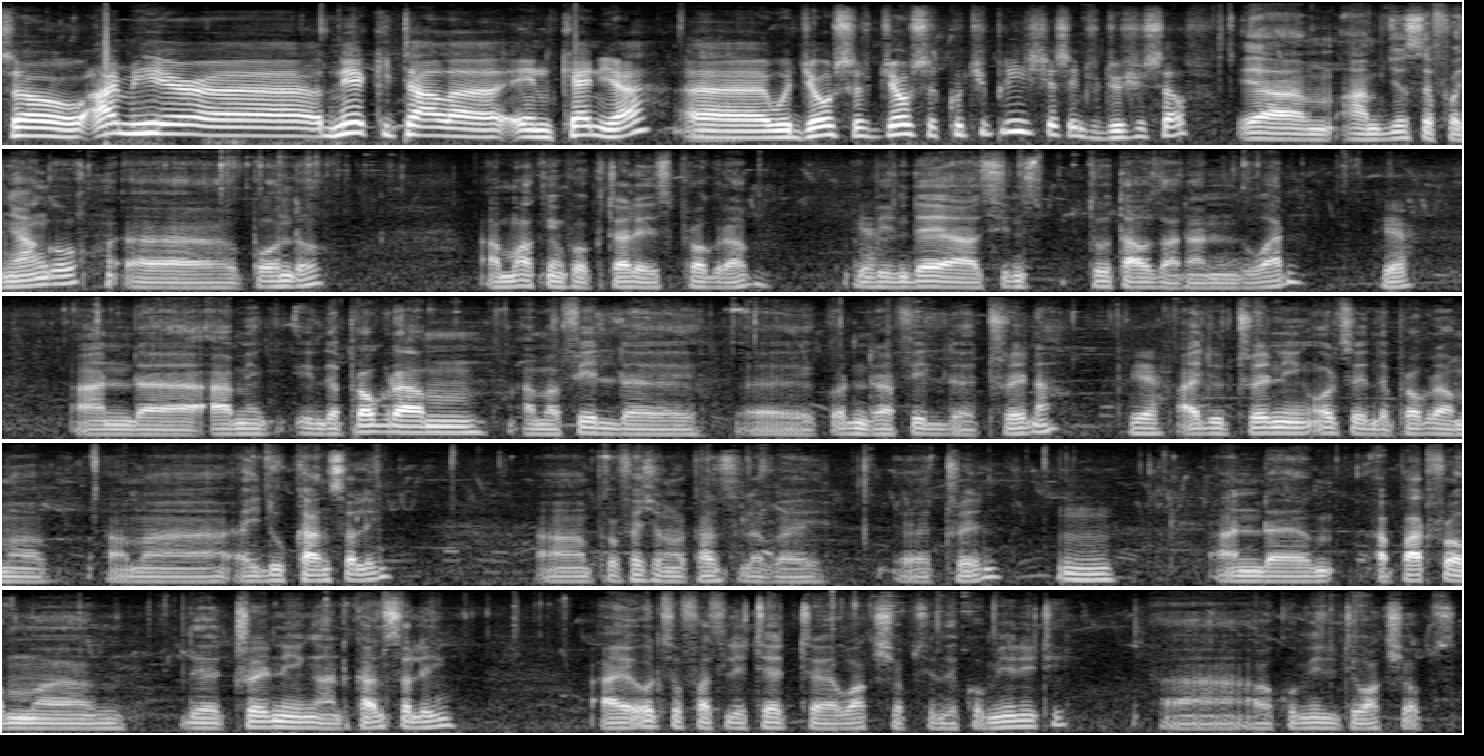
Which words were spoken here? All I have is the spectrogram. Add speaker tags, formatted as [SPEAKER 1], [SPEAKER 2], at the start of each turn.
[SPEAKER 1] So I'm here uh, near Kitale in Kenya uh, with Joseph. Joseph, could you please just introduce yourself?
[SPEAKER 2] Yeah, I'm, I'm Joseph Onyango, uh, Pondo. I'm working for Kitale's program. I've been there since 2001.
[SPEAKER 1] Yeah.
[SPEAKER 2] And uh, I'm in, in the program, I'm a field, uh, uh, field uh, trainer.
[SPEAKER 1] Yeah.
[SPEAKER 2] I do training also in the program. Uh, I'm a, I do counseling, uh, professional counselor by uh, train. And um, apart from um, the training and counseling, I also facilitate uh, workshops in the community, uh, our community workshops.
